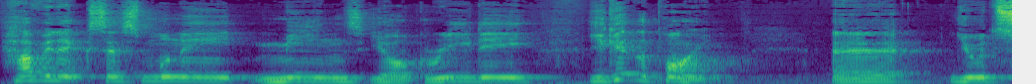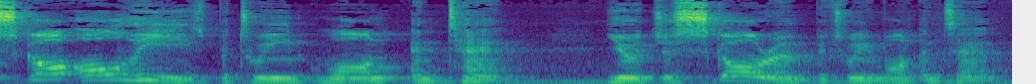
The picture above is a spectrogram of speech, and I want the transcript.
Having excess money means you're greedy. You get the point. Uh, you would score all these between 1 and 10. You would just score them between 1 and 10.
